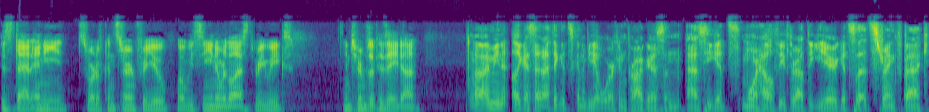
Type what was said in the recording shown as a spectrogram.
Is that any sort of concern for you, what we've seen over the last three weeks in terms of his ADOT? Uh, I mean, like I said, I think it's going to be a work in progress, and as he gets more healthy throughout the year, gets that strength back,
